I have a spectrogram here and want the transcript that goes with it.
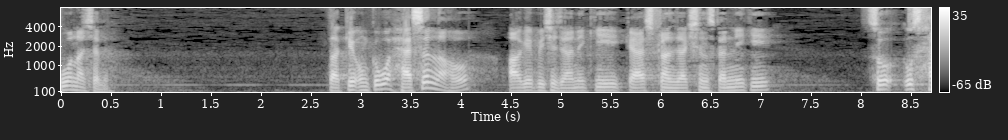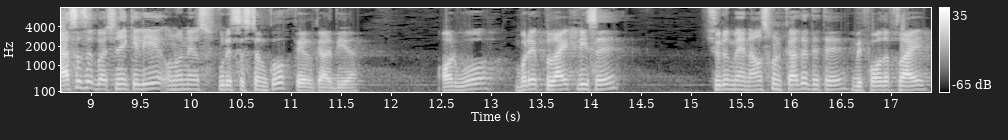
وہ نہ چلے تاکہ ان کو وہ ہیسل نہ ہو آگے پیچھے جانے کی کیش ٹرانزیکشن کرنے کی سو so, اس حیصل سے بچنے کے لیے انہوں نے اس پورے سسٹم کو فیل کر دیا اور وہ بڑے پلائٹلی سے شروع میں اناؤنسمنٹ کر دیتے تھے before the flight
